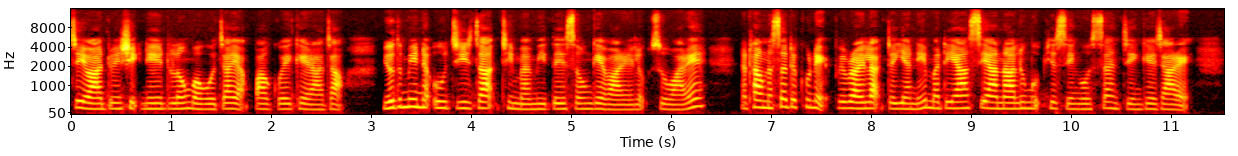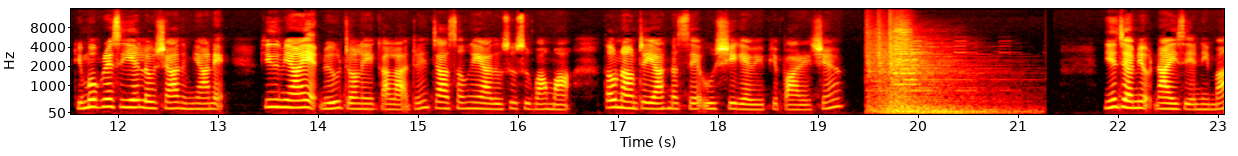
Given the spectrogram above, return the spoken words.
ကျေးရွာတွင်းရှိနေတလုံးပေါ်ကိုကြားရောက်ပောက်ကွဲခဲ့တာကြောင့်မြို့သမီးနှစ်ဦးကြီးစားထိမှန်ပြီးသေဆုံးခဲ့ပါတယ်လို့ဆိုပါတယ်။2021ခုနှစ်ဖေဖော်ဝါရီလ1ရက်နေ့မတရားဆီယာနာလူမှုဖြစ်စဉ်ကိုစန့်ကျင်ခဲ့ကြတဲ့ဒီမိုကရေစီရဲ့လှုပ်ရှားသူများနဲ့ပြည်သူများရဲ့မျိုးတော်လေးကာလအတွင်းကြာဆုံးခဲ့ရသူစုစုပေါင်းမှာ3120ဦးရှိခဲ့ပြီဖြစ်ပါတယ်ရှင်။ မြင်းကြံမြို့နိုင်စီအနီးမှာ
